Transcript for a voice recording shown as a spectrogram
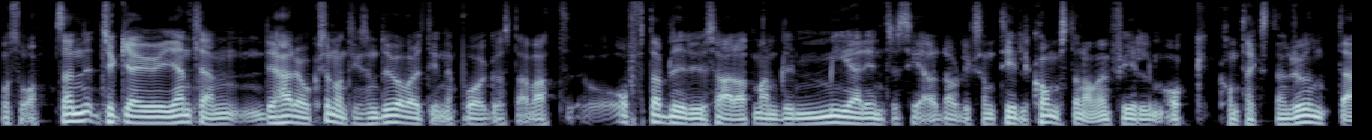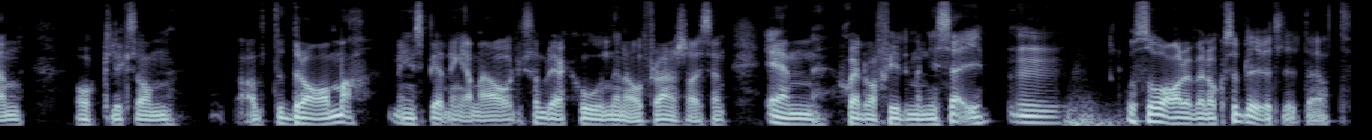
och så. Sen tycker jag ju egentligen, det här är också någonting som du har varit inne på Gustav, att ofta blir det ju så här att man blir mer intresserad av liksom tillkomsten av en film och kontexten runt den och liksom allt drama med inspelningarna och liksom reaktionerna och franchisen än själva filmen i sig. Mm. Och så har det väl också blivit lite att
